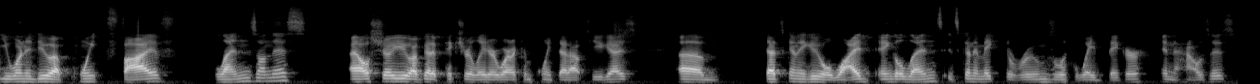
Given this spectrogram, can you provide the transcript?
you want to do a 0.5 lens on this. I'll show you, I've got a picture later where I can point that out to you guys. Um, that's going to do a wide angle lens. It's going to make the rooms look way bigger in the houses,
